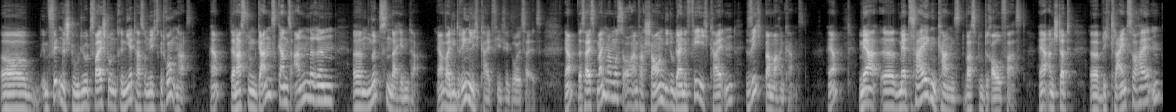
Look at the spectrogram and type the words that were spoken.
äh, im Fitnessstudio zwei Stunden trainiert hast und nichts getrunken hast. Ja? Dann hast du einen ganz, ganz anderen ähm, Nutzen dahinter, ja? weil die Dringlichkeit viel, viel größer ist. Ja? Das heißt, manchmal musst du auch einfach schauen, wie du deine Fähigkeiten sichtbar machen kannst. Ja? Mehr, äh, mehr zeigen kannst, was du drauf hast. Ja, anstatt äh, dich klein zu halten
